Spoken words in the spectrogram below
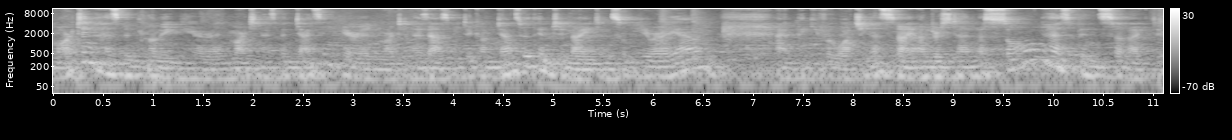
Martin has been coming here, and Martin has been dancing here, and Martin has asked me to come dance with him tonight, and so here I am. And thank you for watching us, and I understand a song has been selected.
